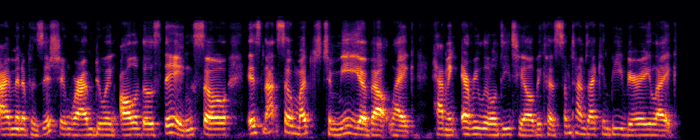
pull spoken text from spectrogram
I'm in a position where I'm doing all of those things. So it's not so much to me about like having every little detail because sometimes I can be very like,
